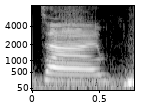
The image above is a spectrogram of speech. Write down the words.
Time.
